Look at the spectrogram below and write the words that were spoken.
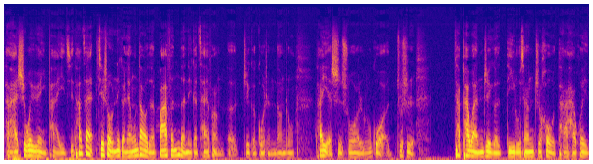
他还是会愿意拍。以及他在接受那个梁文道的八分的那个采访的这个过程当中，他也是说，如果就是他拍完这个第一炉香之后，他还会。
